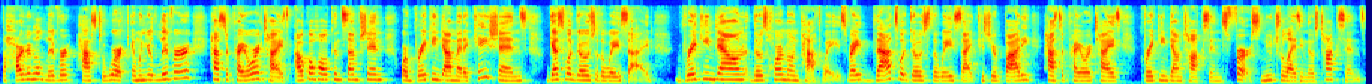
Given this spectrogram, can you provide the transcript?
the harder the liver has to work. And when your liver has to prioritize alcohol consumption or breaking down medications, guess what goes to the wayside? Breaking down those hormone pathways, right? That's what goes to the wayside because your body has to prioritize breaking down toxins first, neutralizing those toxins.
